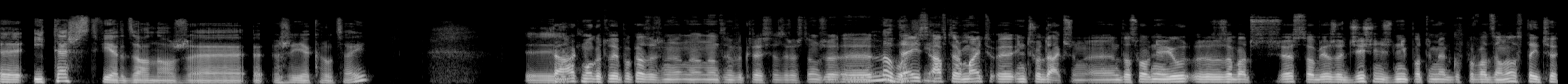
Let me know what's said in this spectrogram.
y, i też stwierdzono, że y, żyje krócej. Y, Tak, mogę tutaj pokazać na, na, na tym wykresie zresztą, że e, No days właśnie. after my e, introduction, dosłownie ju, e, zobaczcie sobie, że 10 dni po tym jak go wprowadzono, w tej, czy,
